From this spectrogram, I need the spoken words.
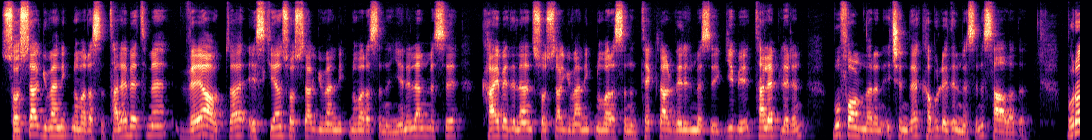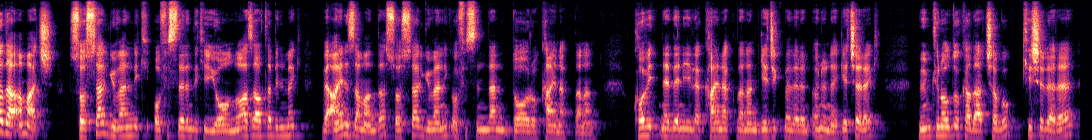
sosyal güvenlik numarası talep etme veyahut da eskiyen sosyal güvenlik numarasının yenilenmesi, kaybedilen sosyal güvenlik numarasının tekrar verilmesi gibi taleplerin bu formların içinde kabul edilmesini sağladı. Burada amaç sosyal güvenlik ofislerindeki yoğunluğu azaltabilmek ve aynı zamanda sosyal güvenlik ofisinden doğru kaynaklanan COVID nedeniyle kaynaklanan gecikmelerin önüne geçerek mümkün olduğu kadar çabuk kişilere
